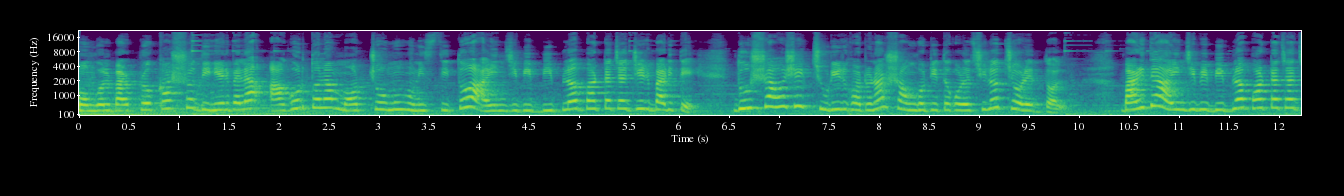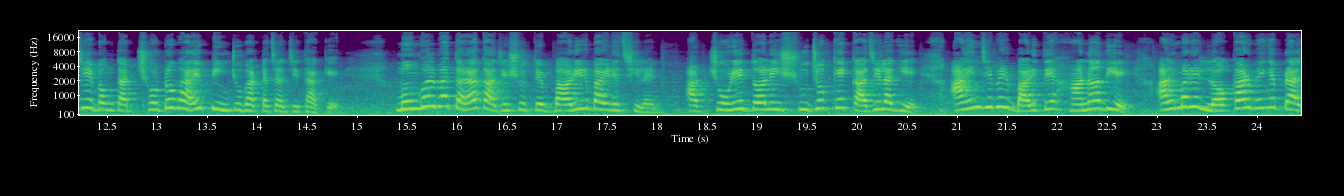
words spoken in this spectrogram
মঙ্গলবার প্রকাশ্য দিনের বেলা আগরতলা মঠ চৌমুহনিস্থিত আইনজীবী বিপ্লব ভট্টাচার্যের বাড়িতে দুঃসাহসিক চুরির ঘটনা সংঘটিত করেছিল চোরের দল। বাড়িতে আইনজীবী বিপ্লব ভট্টাচার্য এবং তার ছোট ভাই পিন্টু ভট্টাচার্য থাকে। মঙ্গলবার তারা কাজের সূত্রে বাড়ির বাইরে ছিলেন। আর চোরের দল এই সুযোগকে কাজে লাগিয়ে আইনজীবীর বাড়িতে হানা দিয়ে আলমারির লকার ভেঙে প্রায়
